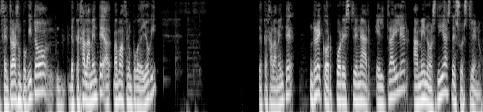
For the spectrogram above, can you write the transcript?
centraros un poquito, despejar la mente. Vamos a hacer un poco de yogi. Despejar la mente. Récord por estrenar el tráiler a menos días de su estreno.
